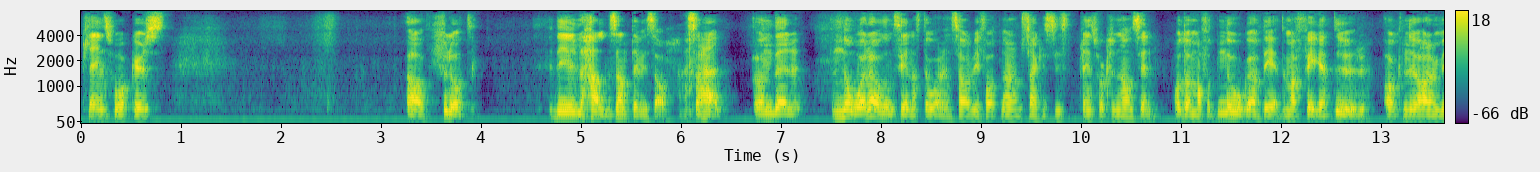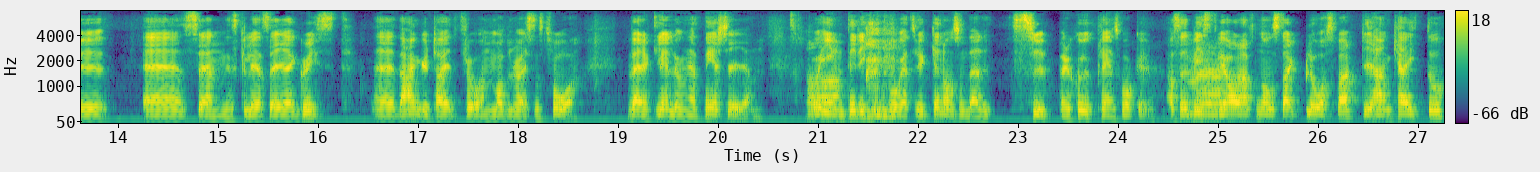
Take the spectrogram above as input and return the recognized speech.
Planeswalkers... Ja, förlåt. Det är ju halvsant det vi sa. Så här. Under några av de senaste åren så har vi fått några av de starkaste Planeswalkers någonsin. Och de har fått nog av det. De har fegat ur. Och nu har de ju eh, sen, skulle jag säga, Grist, eh, The Hunger Tide från Modern Horizons 2. verkligen lugnat ner sig igen. Och Ja. inte riktigt vågat trycka någon sån där supersjuk planeswalker. Alltså Nej. visst, vi har haft någon stark blåsvart i han Kaito.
